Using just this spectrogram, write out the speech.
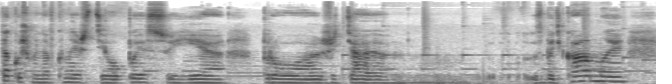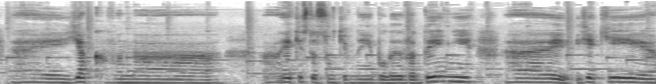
Також вона в книжці описує про життя з батьками, е, як вона, е, які стосунки в неї були в родині, е, які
